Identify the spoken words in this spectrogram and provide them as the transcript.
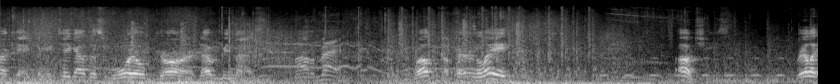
Okay, can we take out this Royal Guard? That would be nice. Out of match. Well, apparently... Oh, jeez. Really?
